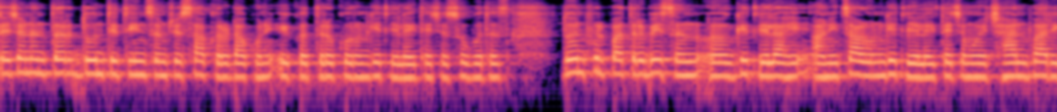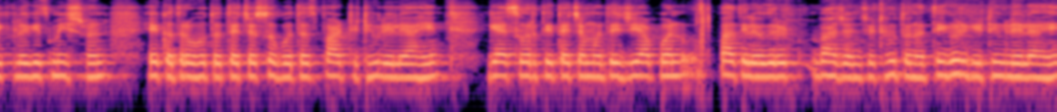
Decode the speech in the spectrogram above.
त्याच्यानंतर दोन ते तीन चमचे साखर टाकून एकत्र करून घेतलेलं आहे. त्याच्यासोबतच दोन फुलपात्र बेसन घेतलेलं आहे आणि चाळून घेतलेलं आहे. त्याच्यामुळे छान बारीक लगेच मिश्रण एकत्र होतं. त्याच्यासोबतच पाटी ठेवलेली आहे. गॅसवरती त्याच्यामध्ये जी आपण पातेली वगैरे भाज्यांचे ठेवतो ना ती गडगी ठेवलेली आहे.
